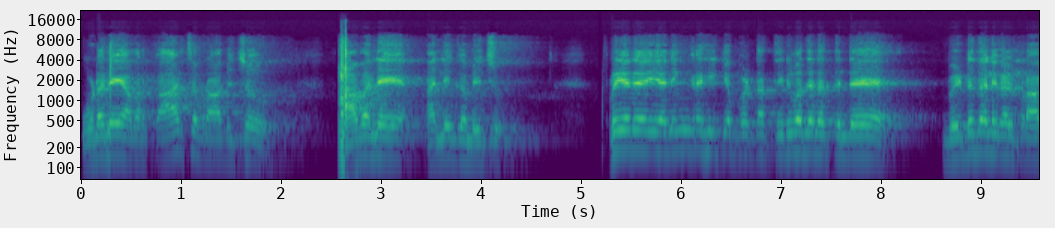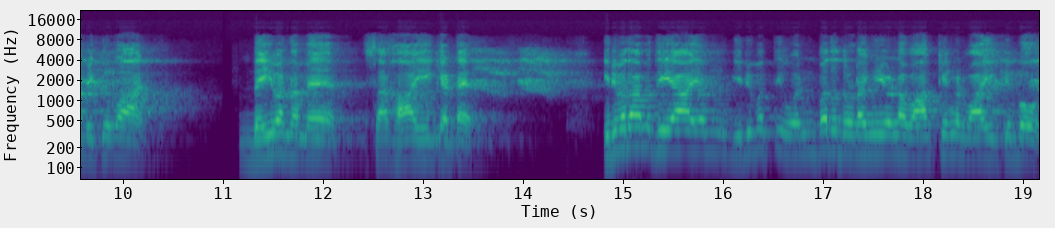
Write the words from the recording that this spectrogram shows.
ഉടനെ അവർ കാഴ്ച പ്രാപിച്ചു. അവനെ അനുഗമിച്ചു. പ്രിയരെ അനുഗ്രഹിക്കപ്പെട്ട തിരുവചനത്തിന്റെ വിടുതലുകൾ പ്രാപിക്കുവാൻ ദൈവം നമ്മെ സഹായിക്കട്ടെ. ഇരുപതാം അധ്യായം ഇരുപത്തി ഒൻപത് തുടങ്ങിയുള്ള വാക്യങ്ങൾ വായിക്കുമ്പോൾ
